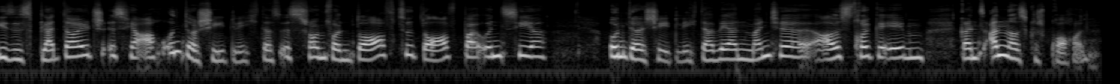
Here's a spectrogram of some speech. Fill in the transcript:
Dieses Plattdeutsch ist ja auch unterschiedlich. Das ist schon von Dorf zu Dorf bei uns hier unterschiedlich. Da werden manche Ausdrücke eben ganz anders gesprochen.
